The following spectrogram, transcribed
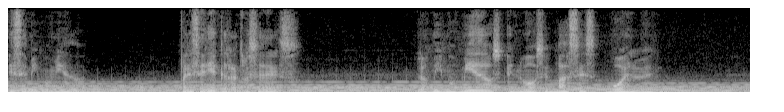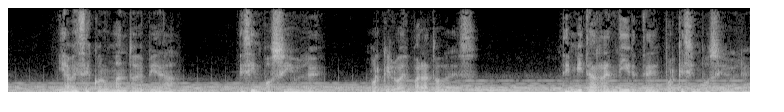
ese mismo miedo. Parecería que retrocedes. Los mismos miedos en nuevos envases vuelven, y a veces con un manto de piedad. Es imposible, porque lo es para todos. Te invita a rendirte porque es imposible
